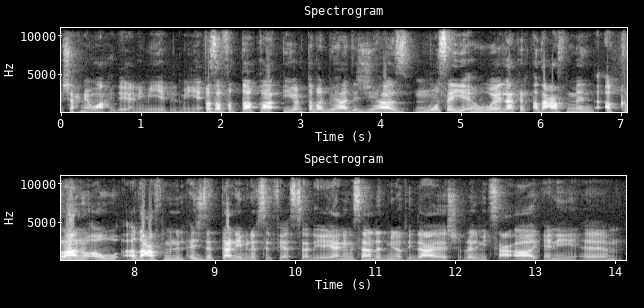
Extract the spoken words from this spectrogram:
شحنه واحدة يعني 100% فصرف الطاقة يعتبر بهذا الجهاز مو سيء هو لكن أضعف من أقرانه أو أضعف من الأجهزة الثانية بنفس الفئة السعرية. يعني مثلا Redmi Note 11 Realme 9 i يعني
